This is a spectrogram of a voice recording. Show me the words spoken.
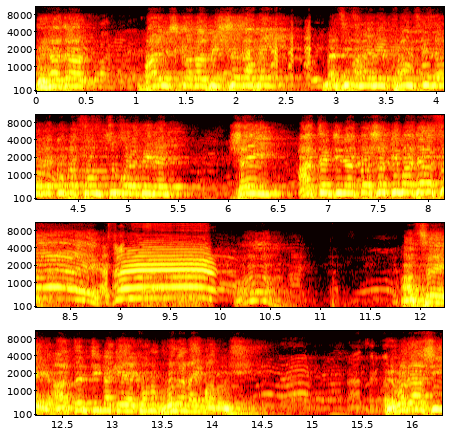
দুই হাজার বাইশ কাতার বিশ্বকাপে মেসি বাহিনী ফ্রান্সকে যেভাবে কোপা সামসু করে দিলেন সেই আর্জেন্টিনার দর্শক কি মাঠে আছে? আছে! আর্জেন্টিনাকে এখনও ভুলে নাই মানুষ। এবারে আসি।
